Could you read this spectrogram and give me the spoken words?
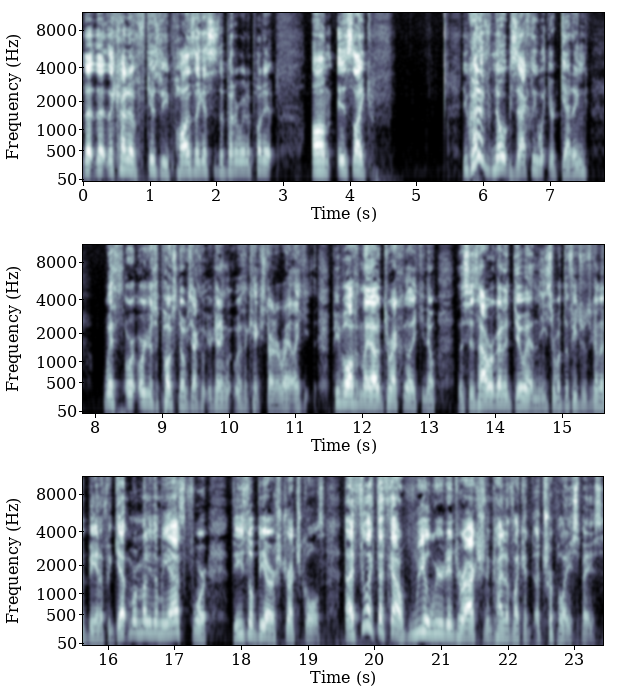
that, that that kind of gives me pause. I guess is the better way to put it. Um, is like you kind of know exactly what you're getting with, or, or you're supposed to know exactly what you're getting with, with a Kickstarter, right? Like people often lay out directly, like you know, this is how we're going to do it, and these are what the features are going to be, and if we get more money than we ask for, these will be our stretch goals. And I feel like that's got a real weird interaction in kind of like a, a AAA space,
